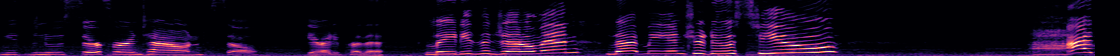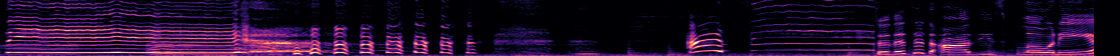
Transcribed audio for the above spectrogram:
He's the new surfer in town, so get ready for this. Ladies and gentlemen, let me introduce to you So this is Ozzy's floaty.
